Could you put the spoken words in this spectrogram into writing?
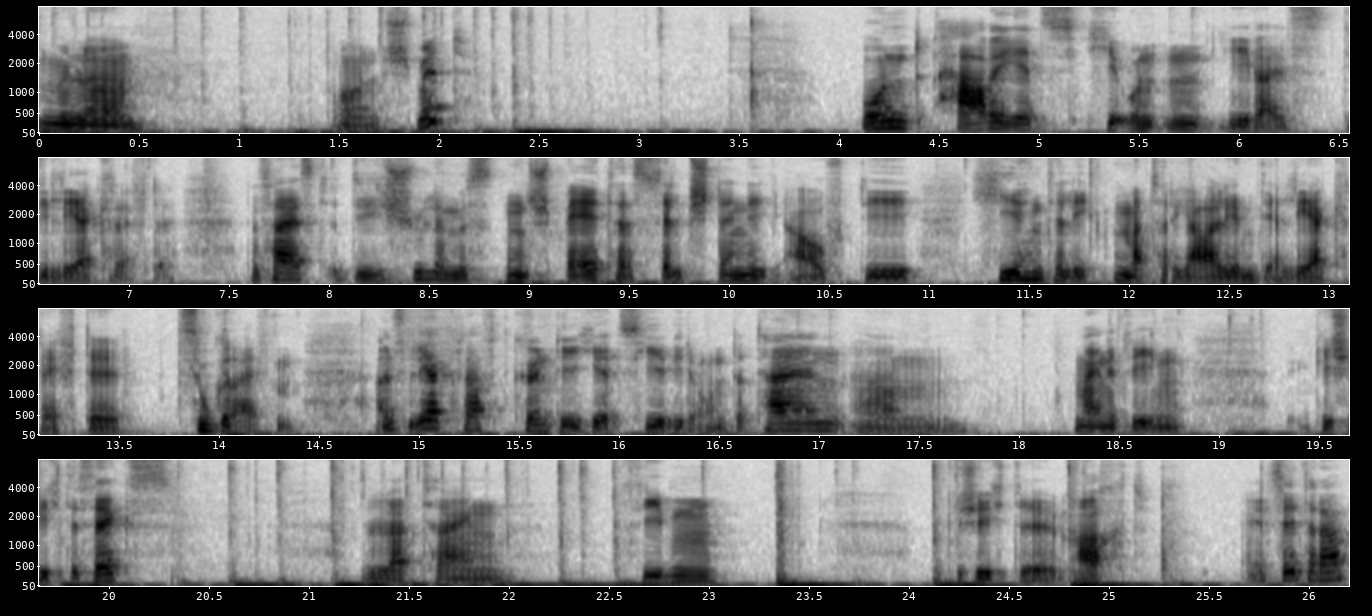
Müller und Schmidt und habe jetzt hier unten jeweils die Lehrkräfte. Das heißt, die Schüler müssten später selbstständig auf die hier hinterlegten Materialien der Lehrkräfte zugreifen. Als Lehrkraft könnte ich jetzt hier wieder unterteilen, ähm, meinetwegen Geschichte 6, Latein 7, Geschichte 8 etc.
